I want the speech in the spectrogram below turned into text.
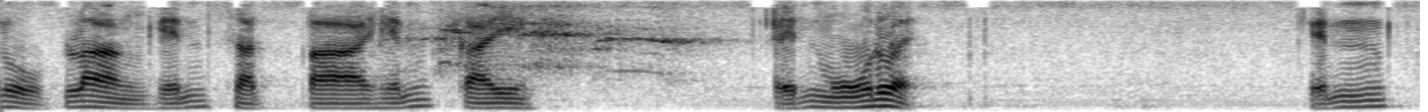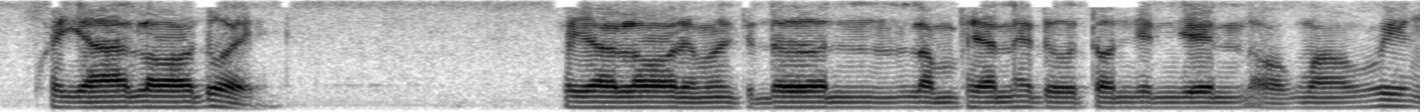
รูปร่างเห็นสัตว์ป่าเห็นไก่เห็นหมูด้วย เห็นพญารอด้วย พญารอเนี่ยมันจะเดินลำแพนให้ดูตอนเย็นๆออกมาวิ่ง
